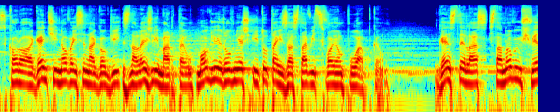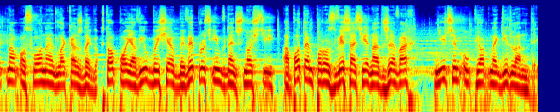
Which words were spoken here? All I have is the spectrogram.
Skoro agenci nowej synagogi znaleźli Martę, mogli również i tutaj zastawić swoją pułapkę. Gęsty las stanowił świetną osłonę dla każdego, kto pojawiłby się, by wypróć im wnętrzności, a potem porozwieszać je na drzewach niczym upiorne girlandy.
